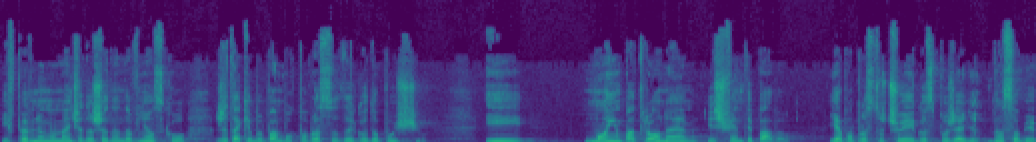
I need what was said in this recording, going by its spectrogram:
I w pewnym momencie doszedłem do wniosku, że tak jakby Pan Bóg po prostu do tego dopuścił. I moim patronem jest święty Paweł. Ja po prostu czuję jego spojrzenie na sobie.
